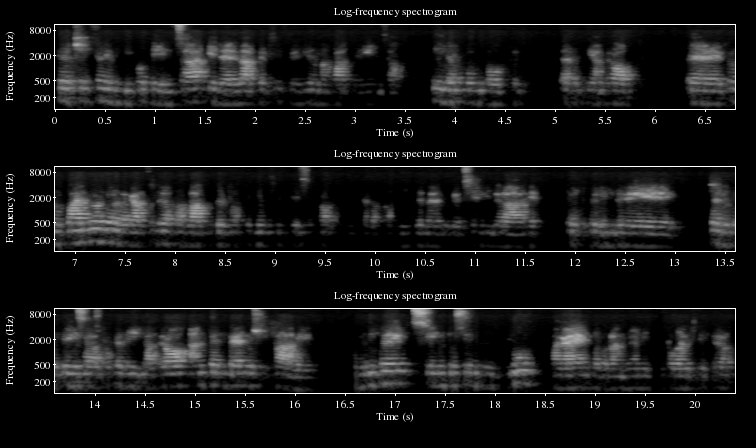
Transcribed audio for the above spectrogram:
percezione di potenza e della percezione di una appartenenza. Quindi appunto, prima però, eh, non sbaglio, il ragazzo che ha parlato del fatto che non si stesse parte della famiglia, deve doversi liberare per prendere, cioè per pensare alla propria vita, però anche a livello sociale comunque sento sempre di più, magari anche lavorando in politici, però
